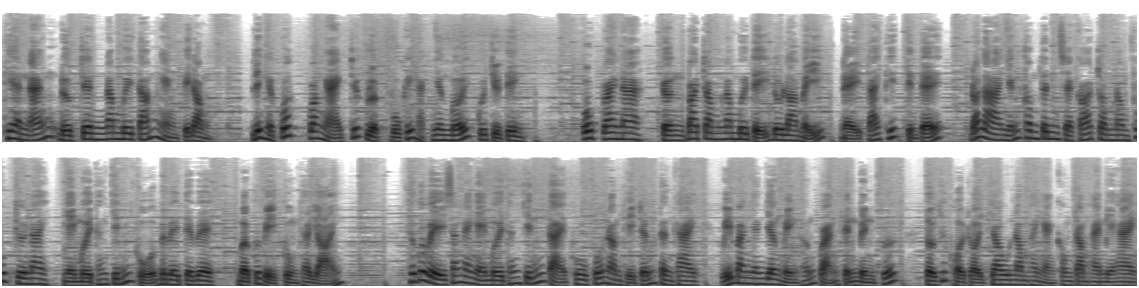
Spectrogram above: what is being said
Thi hành án được trên 58.000 tỷ đồng. Liên Hợp Quốc quan ngại trước luật vũ khí hạt nhân mới của Triều Tiên. Ukraine cần 350 tỷ đô la Mỹ để tái thiết kinh tế. Đó là những thông tin sẽ có trong 5 phút trưa nay, ngày 10 tháng 9 của BBTV. Mời quý vị cùng theo dõi. Thưa quý vị, sáng nay ngày 10 tháng 9 tại khu phố 5 thị trấn Tân Khai, Ủy ban Nhân dân huyện Hấn Quảng, tỉnh Bình Phước tổ chức hội trọi châu năm 2022.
